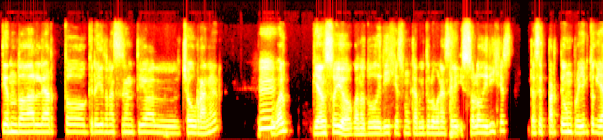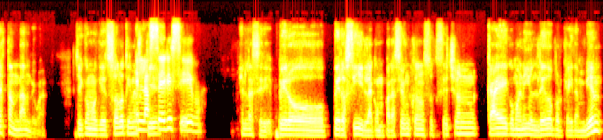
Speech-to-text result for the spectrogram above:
tiendo a darle harto crédito en ese sentido al showrunner. Mm. Igual pienso yo, cuando tú diriges un capítulo de una serie y solo diriges, te haces parte de un proyecto que ya están dando igual. Sí, como que solo tienes En la que... serie sí. En la serie. Pero, pero sí, la comparación con Succession cae como anillo el dedo porque ahí también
